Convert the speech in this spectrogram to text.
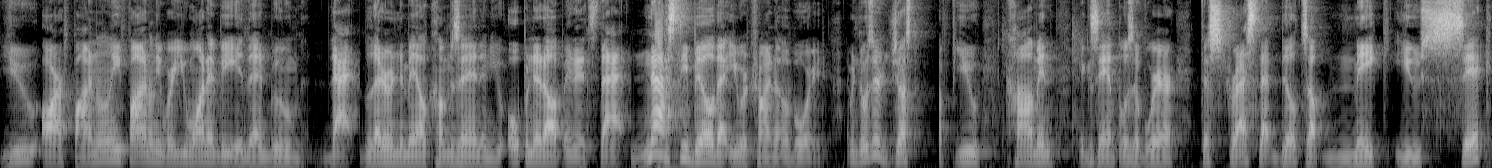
You are finally, finally where you want to be, and then boom, that letter in the mail comes in and you open it up and it's that nasty bill that you were trying to avoid. I mean, those are just a few common examples of where the stress that builds up make you sick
